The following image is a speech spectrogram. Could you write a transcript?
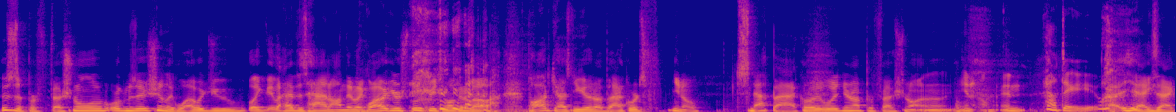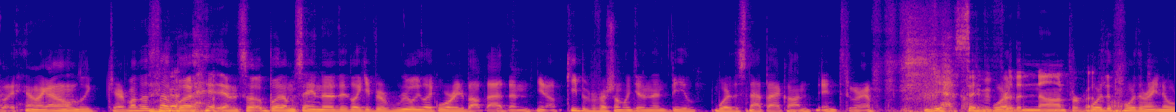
this is a professional organization. Like, why would you like? I have this hat on. They're like, why are you're supposed to be talking about podcasting? You got a backwards, you know, snapback, or well, you're not professional, uh, you know. And How dare you? uh, yeah, exactly. And like, I don't really care about that stuff, but and so, but I'm saying that, that like, if you're really like worried about that, then you know, keep it professional on LinkedIn, and then be wear the snapback on Instagram, yeah, save it Where- for the non-professional. where, the, where there ain't no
